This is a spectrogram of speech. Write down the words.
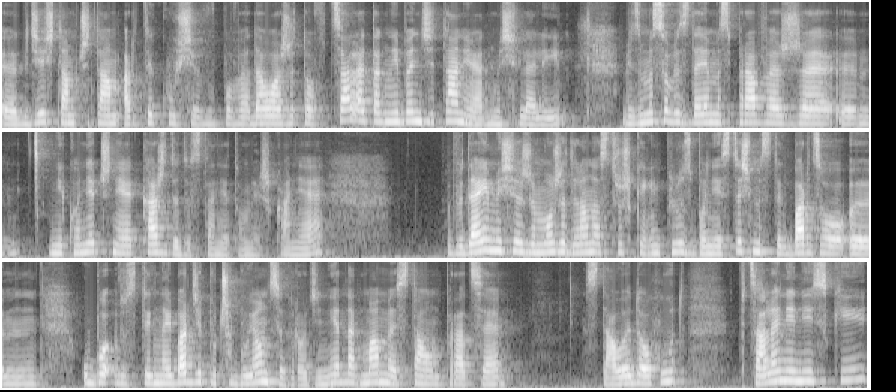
y, gdzieś tam czytałam artykuł, się wypowiadała, że to wcale tak nie będzie tanio, jak myśleli. Więc my sobie zdajemy sprawę, że niekoniecznie każdy dostanie to mieszkanie Wydaje mi się, że może dla nas troszkę in plus, bo nie jesteśmy z tych bardzo, z tych najbardziej potrzebujących rodzin. Jednak mamy stałą pracę, stały dochód, wcale nie niski,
